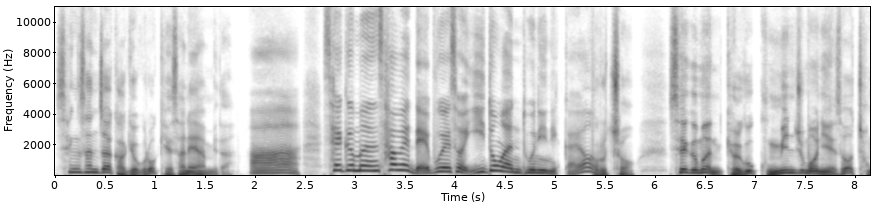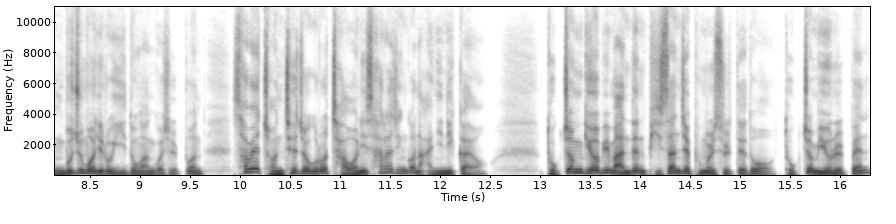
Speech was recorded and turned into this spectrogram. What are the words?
생산자 가격으로 계산해야 합니다. 아, 세금은 사회 내부에서 이동한 돈이니까요. 그렇죠. 세금은 결국 국민 주머니에서 정부 주머니로 이동한 것일 뿐 사회 전체적으로 자원이 사라진 건 아니니까요. 독점 기업이 만든 비싼 제품을 쓸 때도 독점 이윤을 뺀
